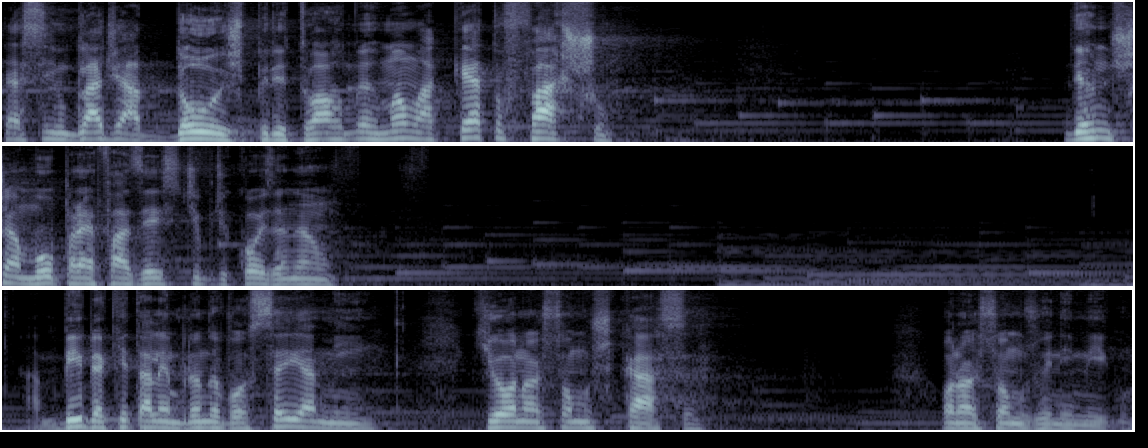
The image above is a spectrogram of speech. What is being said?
É assim, o gladiador espiritual. Meu irmão, aquieta o facho. Deus não chamou para fazer esse tipo de coisa, não. A Bíblia aqui está lembrando a você e a mim que ou nós somos caça, ou nós somos o inimigo,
